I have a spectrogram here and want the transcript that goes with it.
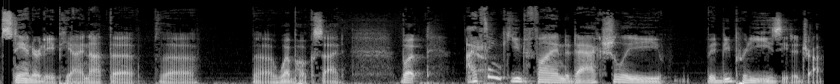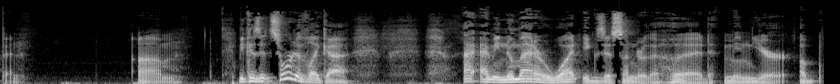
standard API, not the the uh, webhook side. But I think you'd find it actually it'd be pretty easy to drop in, um, because it's sort of like a. I, I mean, no matter what exists under the hood, I mean, you're ab-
